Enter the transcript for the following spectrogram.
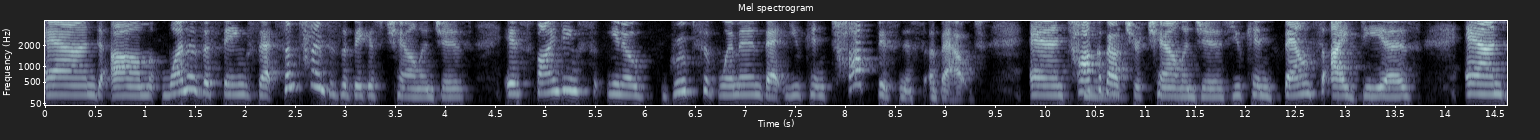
And um, one of the things that sometimes is the biggest challenges is is finding, you know, groups of women that you can talk business about and talk Mm. about your challenges. You can bounce ideas and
